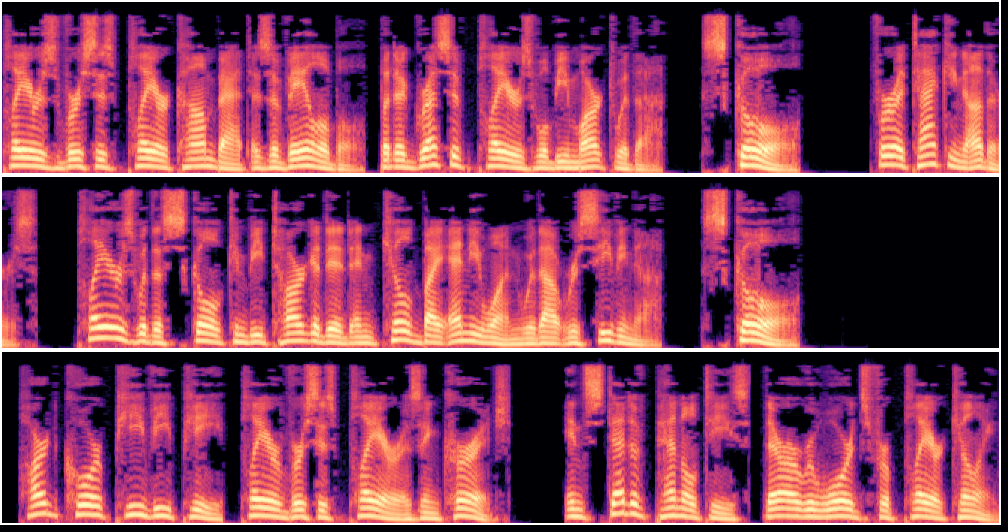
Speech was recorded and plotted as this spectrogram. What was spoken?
players versus player combat is available, but aggressive players will be marked with a «skull» for attacking others. Players with a skull can be targeted and killed by anyone without receiving a «skull». Hardcore PvP, player versus player is encouraged. Instead of penalties, there are rewards for player killing.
